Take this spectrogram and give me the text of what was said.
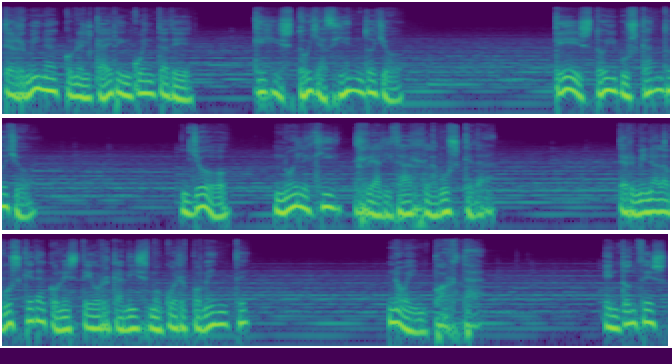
Termina con el caer en cuenta de ¿qué estoy haciendo yo? ¿Qué estoy buscando yo? Yo no elegí realizar la búsqueda. ¿Termina la búsqueda con este organismo cuerpo-mente? No importa. Entonces,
